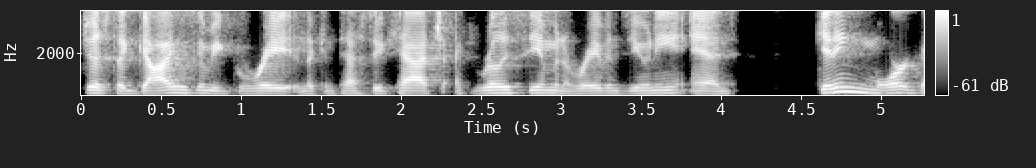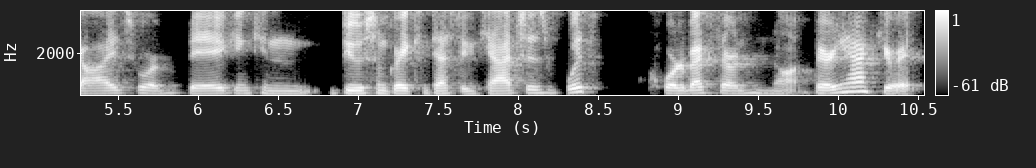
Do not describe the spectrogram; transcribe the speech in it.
just a guy who's gonna be great in the contested catch. I can really see him in a Ravens uni and getting more guys who are big and can do some great contested catches with quarterbacks that are not very accurate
